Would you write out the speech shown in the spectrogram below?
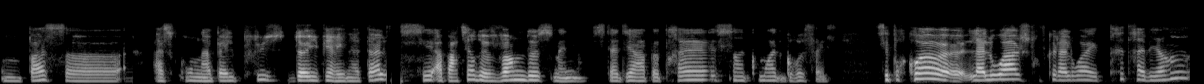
on passe à ce qu'on appelle plus deuil périnatal, c'est à partir de 22 semaines, c'est-à-dire à peu près 5 mois de grossesse. C'est pourquoi euh, la loi, je trouve que la loi est très très bien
